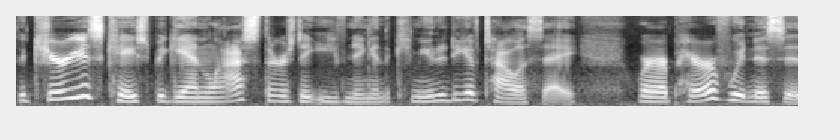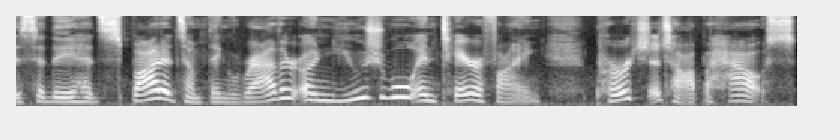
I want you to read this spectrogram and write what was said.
the curious case began last Thursday evening in the community of Talisay, where a pair of witnesses said they had spotted something rather unusual and terrifying perched atop a house.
